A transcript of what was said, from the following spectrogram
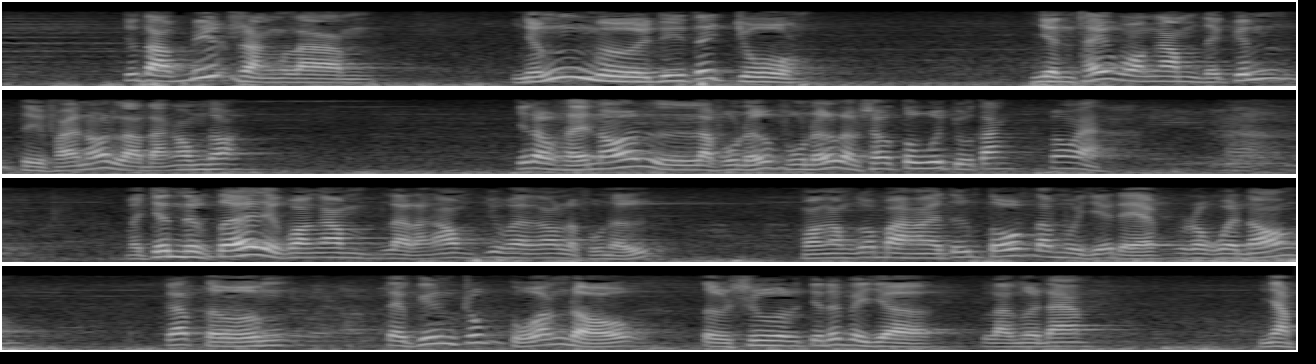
chúng ta biết rằng là những người đi tới chùa, nhìn thấy quan âm thị kính thì phải nói là đàn ông thôi chứ đâu thể nói là phụ nữ phụ nữ làm sao tu ở chùa tăng phải không à? mà trên thực tế thì quan âm là đàn ông chứ quan âm là phụ nữ. Quan âm có ba hai tướng tốt tám mươi vẻ đẹp râu quai nón. Các tượng theo kiến trúc của ấn độ từ xưa cho đến bây giờ là người nam. Nhập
